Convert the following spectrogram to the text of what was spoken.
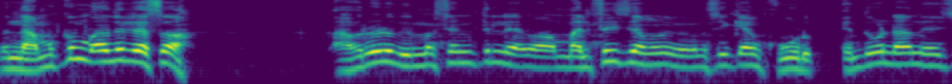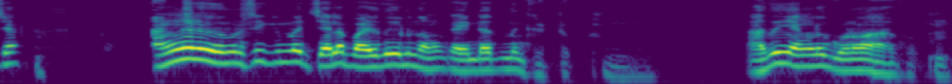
നമുക്കും അതൊരു രസമാണ് അവരോട് വിമർശനത്തിൽ മത്സരിച്ച് നമ്മൾ വിമർശിക്കാൻ കൂടും. എന്തുകൊണ്ടാണെന്ന് ചോദിച്ചാൽ അങ്ങനെ വിമർശിക്കുമ്പോൾ ചില പഴുതുകൾ നമുക്ക് അതിന്റെ അകത്ത് നിന്ന് കിട്ടും. അത് ഞങ്ങൾ ഗുണമാക്കും.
